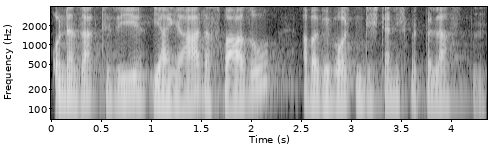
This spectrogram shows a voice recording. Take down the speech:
Und dann sagte sie, ja, ja, das war so, aber wir wollten dich da nicht mit belasten.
